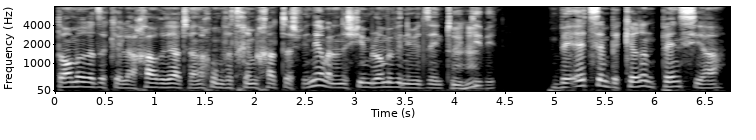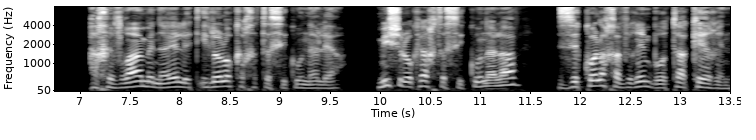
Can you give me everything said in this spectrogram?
אתה אומר את זה כלאחר יד, שאנחנו מבטחים אחד את השני, אבל אנשים לא מבינים את זה אינטואיטיבית. Mm-hmm. בעצם בקרן פנסיה, החברה המנהלת, היא לא לוקחת את הסיכון עליה. מי שלוקח את הסיכון עליו, זה כל החברים באותה קרן.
